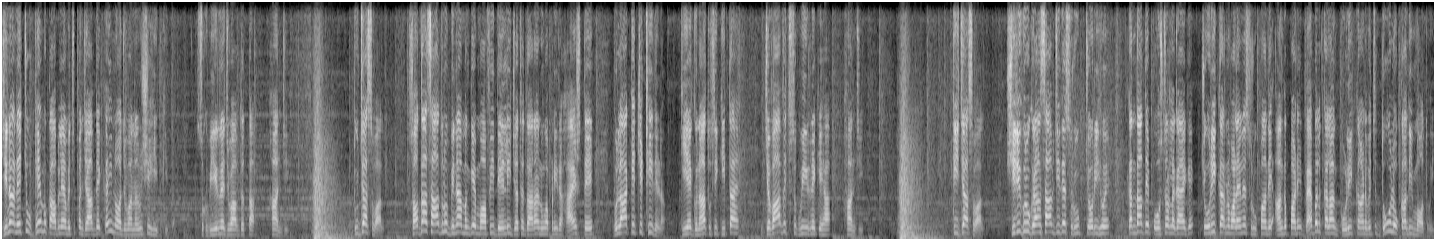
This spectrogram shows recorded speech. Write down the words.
ਜਿਨ੍ਹਾਂ ਨੇ ਝੂਠੇ ਮੁਕਾਬਲਿਆਂ ਵਿੱਚ ਪੰਜਾਬ ਦੇ ਕਈ ਨੌਜਵਾਨਾਂ ਨੂੰ ਸ਼ਹੀਦ ਕੀਤਾ। ਸੁਖਬੀਰ ਨੇ ਜਵਾਬ ਦਿੱਤਾ ਹਾਂਜੀ ਦੂਜਾ ਸਵਾਲ ਸੌਦਾ ਸਾਧ ਨੂੰ ਬਿਨਾਂ ਮੰਗੇ ਮਾਫੀ ਦੇਣ ਲਈ ਜਥੇਦਾਰਾਂ ਨੂੰ ਆਪਣੀ ਰਹਾਇਸ਼ ਤੇ ਬੁਲਾ ਕੇ ਚਿੱਠੀ ਦੇਣਾ। ਕੀ ਇਹ ਗੁਨਾਹ ਤੁਸੀਂ ਕੀਤਾ ਹੈ? ਜਵਾਬ ਵਿੱਚ ਸੁਖਬੀਰ ਨੇ ਕਿਹਾ, ਹਾਂਜੀ। ਤੀਜਾ ਸਵਾਲ, ਸ਼੍ਰੀ ਗੁਰੂ ਗ੍ਰੰਥ ਸਾਹਿਬ ਜੀ ਦੇ ਸਰੂਪ ਚੋਰੀ ਹੋਏ। ਕੰਧਾਂ ਤੇ ਪੋਸਟਰ ਲਗਾਏ ਗਏ। ਚੋਰੀ ਕਰਨ ਵਾਲਿਆਂ ਨੇ ਸਰੂਪਾਂ ਦੇ ਅੰਗ ਪਾੜੇ। ਬਾਈਬਲ ਕਲਾਂ ਗੋਲੀ ਕਾਂਡ ਵਿੱਚ ਦੋ ਲੋਕਾਂ ਦੀ ਮੌਤ ਹੋਈ।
